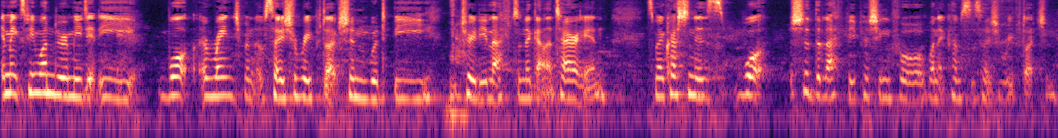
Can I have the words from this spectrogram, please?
it makes me wonder immediately what arrangement of social reproduction would be truly left and egalitarian. So my question is what should the left be pushing for when it comes to social reproduction?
